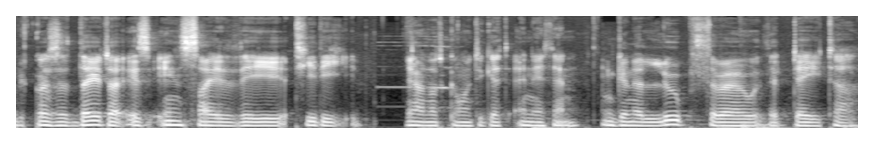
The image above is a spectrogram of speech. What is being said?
Because the data is inside the TD you're not going to get anything. I'm gonna loop through the data.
